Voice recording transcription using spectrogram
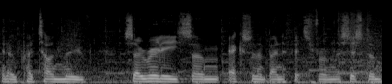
you know, per tonne moved. So really some excellent benefits from the system.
